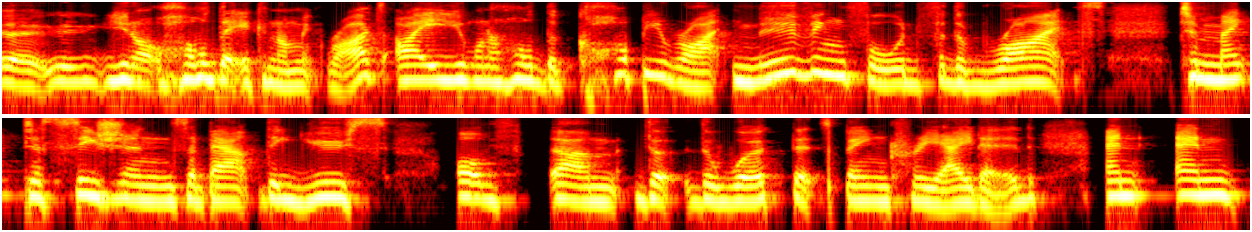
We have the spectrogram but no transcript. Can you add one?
uh, you know, hold the economic rights, i.e., you want to hold the copyright moving forward for the rights to make decisions about the use of um, the the work that's being created, and and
